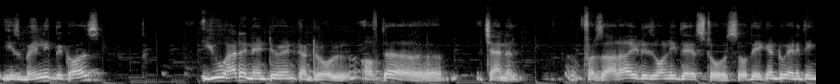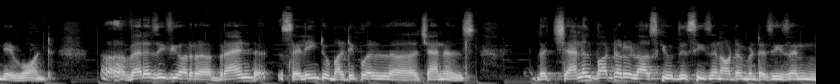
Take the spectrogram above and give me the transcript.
is mainly because you had an end-to-end control of the channel. For Zara, it is only their store, so they can do anything they want. Uh, whereas if you are a brand selling to multiple uh, channels, the channel partner will ask you this season, autumn, winter season,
